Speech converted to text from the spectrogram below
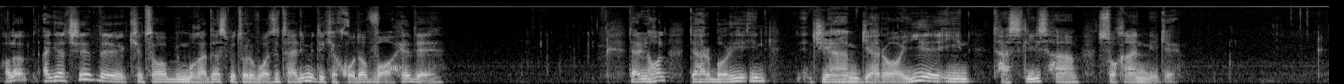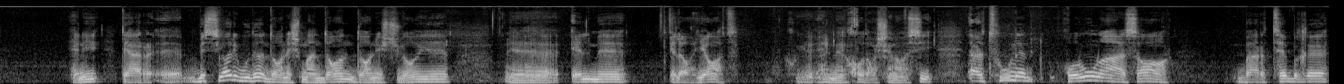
حالا اگرچه کتاب مقدس به طور واضح تعلیم میده که خدا واحده در این حال درباره این جمعگرایی این تسلیس هم سخن میگه. یعنی در بسیاری بودن دانشمندان دانشجوهای علم الهیات علم خداشناسی. در طول قرون و اعثار بر طبق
